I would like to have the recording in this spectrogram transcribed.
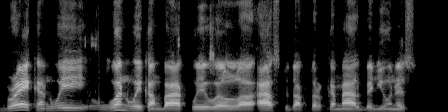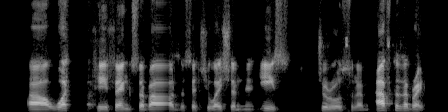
break, and we, when we come back, we will uh, ask Dr. Kamal Ben Younes uh, what he thinks about the situation in East Jerusalem after the break.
